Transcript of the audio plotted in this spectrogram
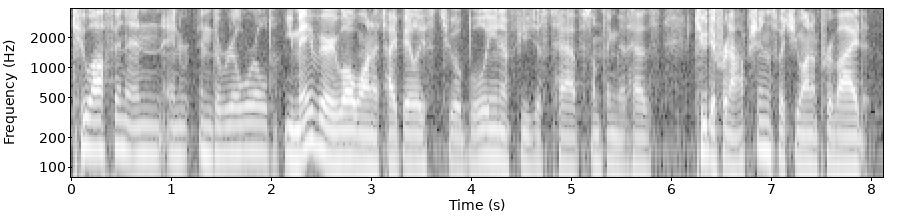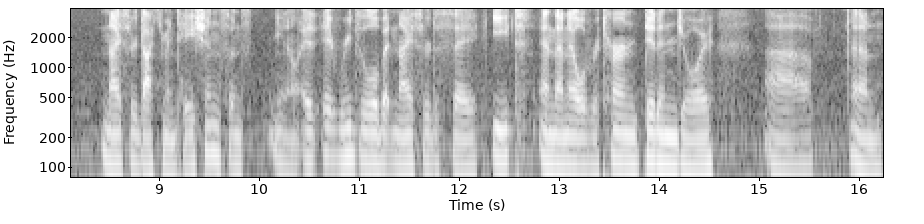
too often in, in, in the real world. You may very well want to type alias to a boolean if you just have something that has two different options, but you want to provide nicer documentation. So, you know, it, it reads a little bit nicer to say eat and then it'll return did enjoy. Uh, and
